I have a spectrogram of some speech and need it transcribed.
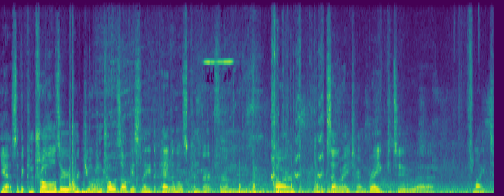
Yeah, so the controls are, are dual controls, obviously. The pedals convert from car, accelerator, and brake to uh, flight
